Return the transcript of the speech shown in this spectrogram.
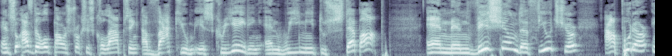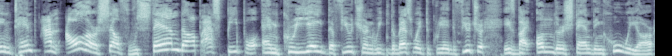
and so as the old power structure is collapsing a vacuum is creating and we need to step up and envision the future I put our intent and all ourselves. We stand up as people and create the future. And we, the best way to create the future is by understanding who we are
